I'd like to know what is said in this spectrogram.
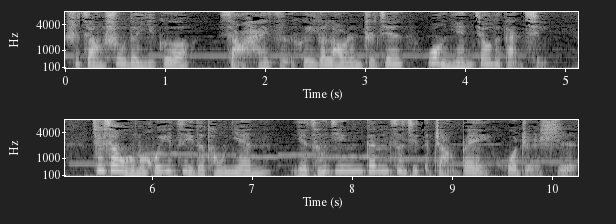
是讲述的一个小孩子和一个老人之间忘年交的感情。就像我们回忆自己的童年，也曾经跟自己的长辈，或者是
